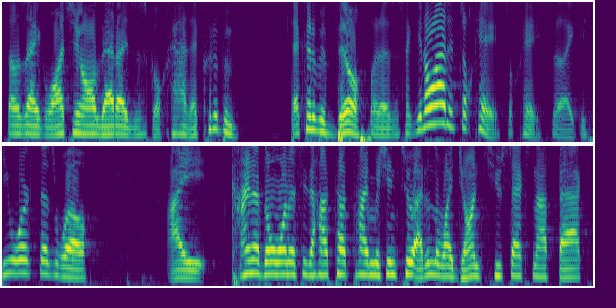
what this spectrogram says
so I was like watching all that. I just go, God, that could have been that could have been Bill, but I was just like, you know what? It's okay, it's okay. So like he worked as well. I kind of don't want to see the Hot Tub Time Machine too. I don't know why John Cusack's not back,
